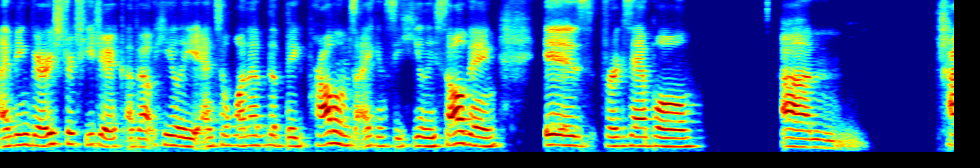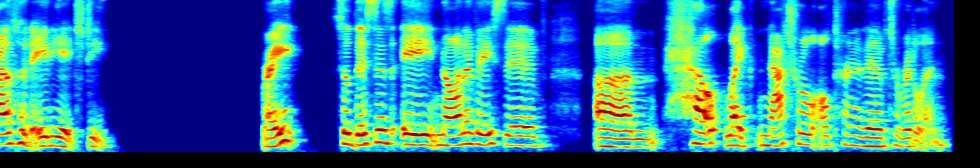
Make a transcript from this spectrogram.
I'm being very strategic about Healy and so one of the big problems i can see Healy solving is for example um childhood ADHD, right? So this is a non-invasive um health like natural alternative to Ritalin.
